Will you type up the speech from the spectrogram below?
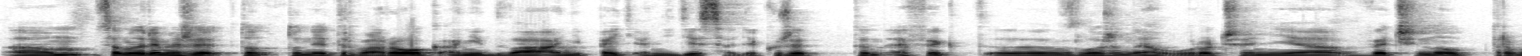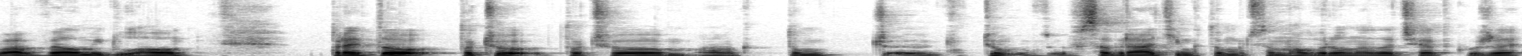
Um, samozrejme, že to, to netrvá rok, ani dva, ani 5, ani 10. Akože ten efekt uh, zloženého úročenia väčšinou trvá veľmi dlho preto to, čo, to, čo k tomu, čo, čo, sa vrátim k tomu, čo som hovoril na začiatku, že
